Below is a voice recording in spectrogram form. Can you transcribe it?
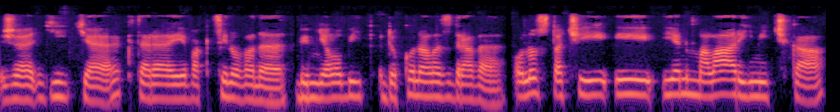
že dítě, které je vakcinované, by mělo být dokonale zdravé. Ono stačí i jen malá rýmička,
